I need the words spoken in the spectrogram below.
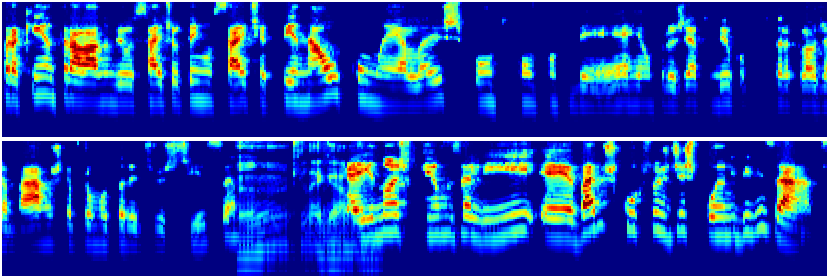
Para quem entrar lá no meu site, eu tenho um site, é penalcomelas.com.br, é um projeto meu com a professora Cláudia Barros, que é promotora de justiça. Ah, que legal. E aí nós temos ali é, vários cursos disponibilizados,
